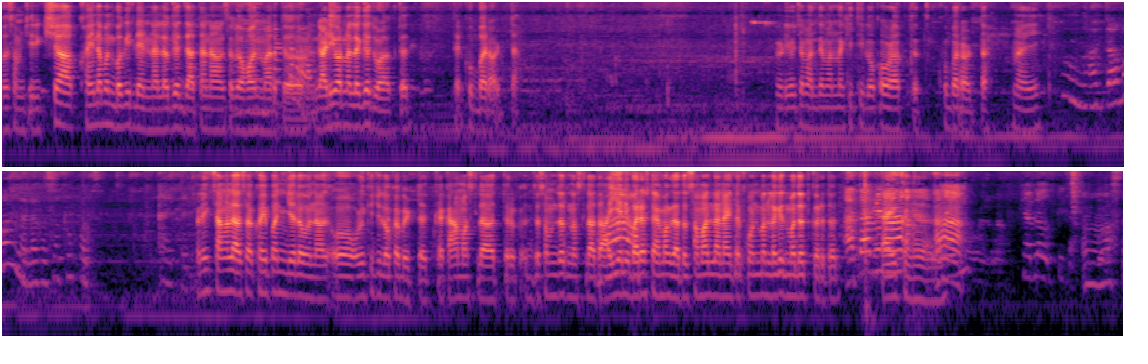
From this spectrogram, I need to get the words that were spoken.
बस आमची रिक्षा खैना पण बघितले ना लगेच जाताना सगळं हॉर्न मारतं. गाडीवरनं लगेच ओळखतात. तर खूप बरं वाटतं. व्हिडिओच्या माध्यमांना किती लोक ओळखतात खूप बरं वाटतं नाही? पण एक चांगलं असं खै पण गेलो ना ओळखीची लोक भेटतात काय काम असला तर जर समजत नसला तर आई आणि बऱ्याच टायमाक जातात समजला नाही तर कोण पण लगेच मदत करतात. काही ना चांगलं मस्त.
